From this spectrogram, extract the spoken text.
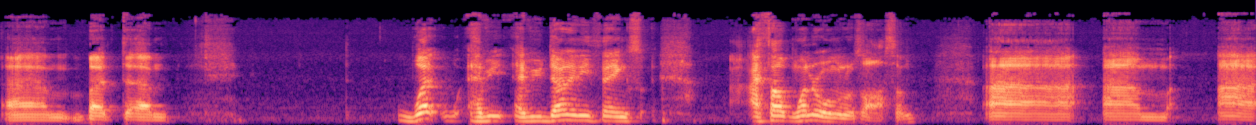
um, but. Um, what have you have you done any things? I thought Wonder Woman was awesome. Uh, um, uh,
